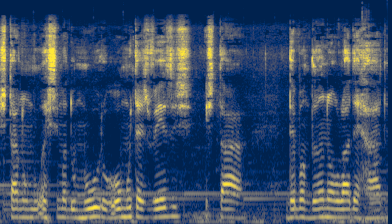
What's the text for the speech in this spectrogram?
está em cima do muro ou muitas vezes está debandando ao lado errado.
